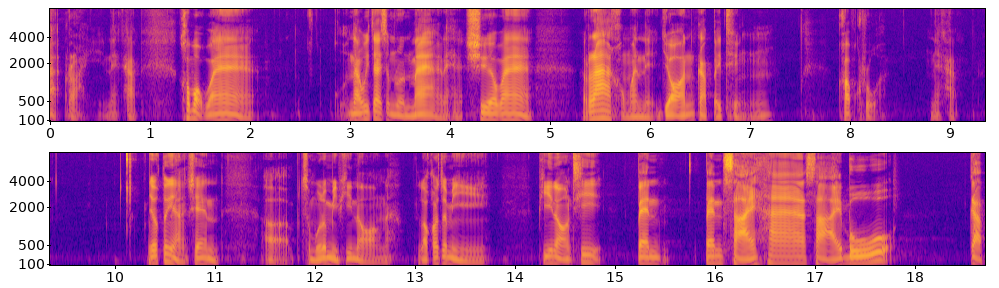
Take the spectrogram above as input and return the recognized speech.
อะไรนะครับเขาบอกว่านักวิจัยจำนวนมากนะฮะเชื่อว่ารากของมันเนี่ยย้อนกลับไปถึงครอบครัวนะครับยกตัวอย่างเช่นสมมุติว่ามีพี่น้องนะเราก็จะมีพี่น้องที่เป็นเป็นสายฮาสายบู๊กับ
